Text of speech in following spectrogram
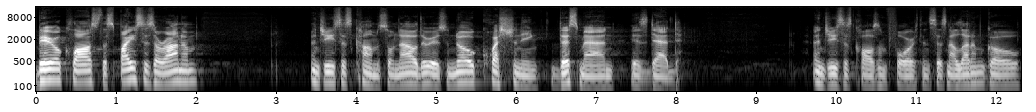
burial cloths, the spices are on him. And Jesus comes. So now there is no questioning this man is dead. And Jesus calls him forth and says, Now let him go.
